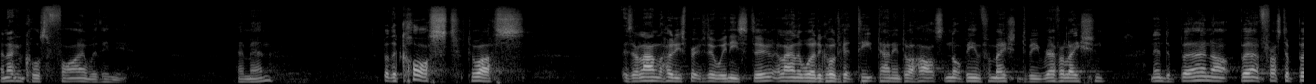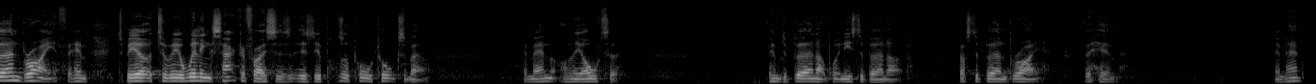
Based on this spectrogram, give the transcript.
And that can cause fire within you. Amen? But the cost to us is allowing the Holy Spirit to do what he needs to do, allowing the Word of God to get deep down into our hearts and not be information, to be revelation, and then to burn up, burn, for us to burn bright, for him to be a, to be a willing sacrifice, as, as the Apostle Paul talks about. Amen. On the altar. For him to burn up what he needs to burn up. For us to burn bright for him. Amen.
